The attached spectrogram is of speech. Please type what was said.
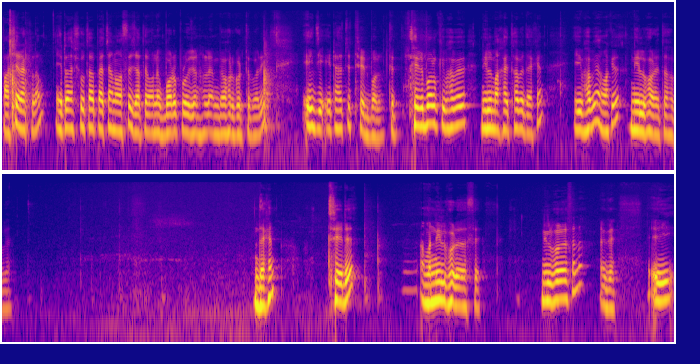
পাশে রাখলাম। এটা সুতার পেঁচানো আছে, যাতে অনেক বড় প্রয়োজন হলে আমি ব্যবহার করতে পারি। এই যে, এটা হচ্ছে থ্রেড বল থ্রেড বল কীভাবে নীল মাখাইতে হবে দেখেন? এইভাবে আমাকে নীল ভরাইতে হবে। দেখেন থ্রেডে আমার নীল ভরে আছে। নীল ভরে আছে না? এই যে এই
